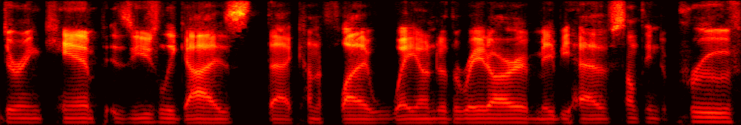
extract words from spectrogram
during camp is usually guys that kind of fly way under the radar, maybe have something to prove.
